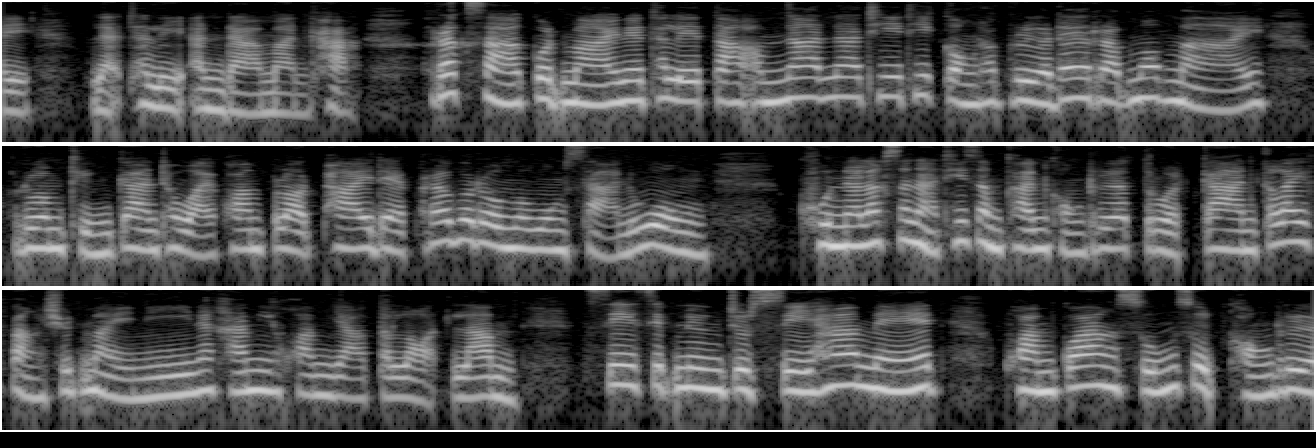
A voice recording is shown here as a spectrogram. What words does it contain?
ย และทะเลอันดามันค่ะ รักษากฎหมายในทะเลตามอำนาจหน้าที่ที่กองทัพเรือได้รับมอบหมาย รวมถึงการถวายความปลอดภัยแด่พระบรมวงศานุวงศ์ คุณลักษณะที่สำคัญของเรือตรวจการใกล้ฝั่งชุดใหม่นี้นะคะ มีความยาวตลอดลำ 41.45 เมตร ความกว้างสูงสุดของเรือ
